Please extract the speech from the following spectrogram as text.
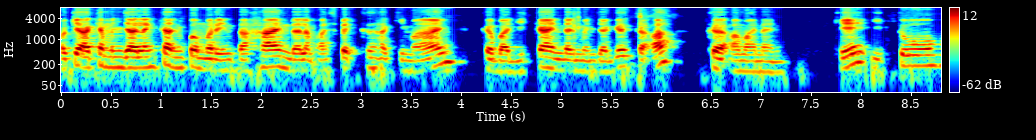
okay, akan menjalankan pemerintahan dalam aspek kehakiman, kebajikan dan menjaga ke- keamanan. Okay, itu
